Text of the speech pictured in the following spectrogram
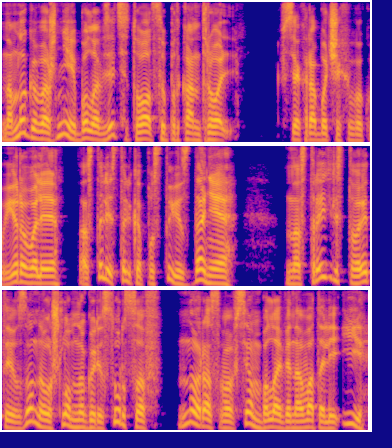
Намного важнее было взять ситуацию под контроль. Всех рабочих эвакуировали, остались только пустые здания — на строительство этой зоны ушло много ресурсов, но раз во всем была виновата Ли И,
